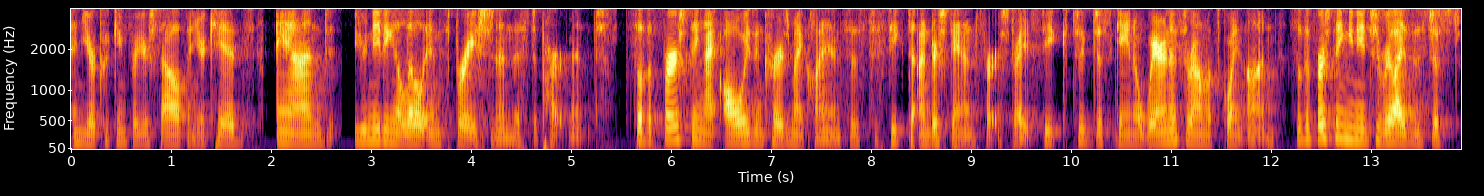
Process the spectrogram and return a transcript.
and you're cooking for yourself and your kids and you're needing a little inspiration in this department. So, the first thing I always encourage my clients is to seek to understand first, right? Seek to just gain awareness around what's going on. So, the first thing you need to realize is just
